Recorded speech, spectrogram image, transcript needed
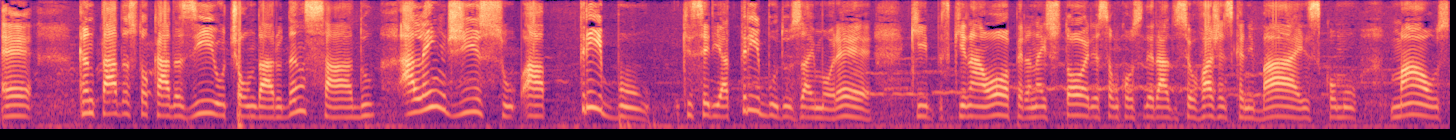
É, cantadas, tocadas e o chondaro dançado. Além disso, a tribo que seria a tribo dos Aimoré, que, que na ópera, na história, são considerados selvagens canibais, como maus,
